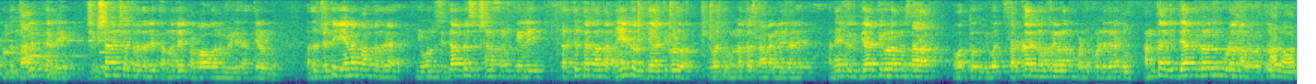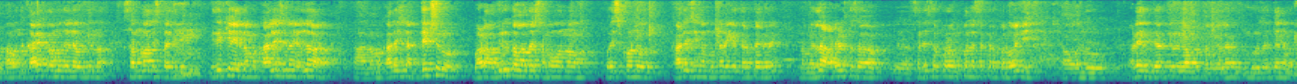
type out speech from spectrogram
ಒಂದು ತಾಲೂಕಿನಲ್ಲಿ ಶಿಕ್ಷಣ ಕ್ಷೇತ್ರದಲ್ಲಿ ತನ್ನದೇ ಪ್ರಭಾವವನ್ನು ಬೀರಿದೆ ಅಂತ ಹೇಳ್ಬೋದು. ಅದ್ರ ಜೊತೆಗೆ ಏನಪ್ಪ ಅಂತಂದ್ರೆ ಈ ಒಂದು ಸಿದ್ಧಾರ್ಥ ಶಿಕ್ಷಣ ಸಂಸ್ಥೆಯಲ್ಲಿ ಕಲ್ತಿರ್ತಕ್ಕಂಥ ಅನೇಕ ವಿದ್ಯಾರ್ಥಿಗಳು ಇವತ್ತು ಉನ್ನತ ಸ್ಥಾನಗಳಿದ್ದಾರೆ. ಅನೇಕ ವಿದ್ಯಾರ್ಥಿಗಳನ್ನು ಸಹ ಅವತ್ತು ಇವತ್ತು ಸರ್ಕಾರಿ ನೌಕರಿಗಳನ್ನು ಪಡೆದುಕೊಂಡಿದ್ದಾರೆ. ಅಂತ ವಿದ್ಯಾರ್ಥಿಗಳನ್ನು ಕೂಡ ನಾವು ಇವತ್ತು ಆ ಒಂದು ಕಾರ್ಯಕ್ರಮದಲ್ಲಿ ಅವ್ರಿಗೆ ಸನ್ಮಾನಿಸ್ತಾ ಇದ್ದೀವಿ. ಇದಕ್ಕೆ ನಮ್ಮ ಕಾಲೇಜಿನ ಎಲ್ಲ ನಮ್ಮ ಕಾಲೇಜಿನ ಅಧ್ಯಕ್ಷರು ಬಹಳ ಅವಿರತವಾದ ಶ್ರಮವನ್ನು ವಹಿಸಿಕೊಂಡು ಕಾಲೇಜಿನ ಮುನ್ನಡೆಗೆ ತರ್ತಾ ಇದ್ದಾರೆ. ನಮ್ಮೆಲ್ಲ ಆಡಳಿತ ಸಹ ಸದಸ್ಯರ ಪರ ಉಪನ್ಯಾಸಕರ ಪರವಾಗಿ ಒಂದು ಹಳೆಯ ವಿದ್ಯಾರ್ಥಿಗಳಿಗೆ ಹಾಗೂ ತಮಗೆಲ್ಲರಿಗೂ ತುಂಬ ಧನ್ಯವಾದ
